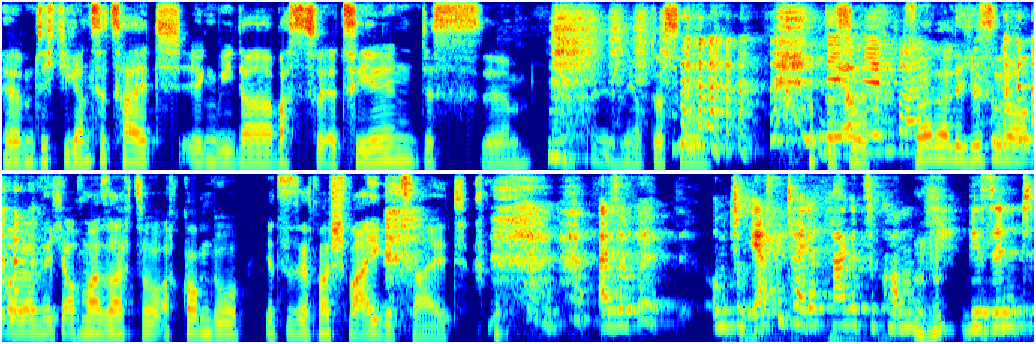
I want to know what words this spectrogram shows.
ähm, sich die ganze Zeit irgendwie da was zu erzählen, das, ähm, ich weiß nicht, ob das so ob nee, das so förderlich ist oder ob man dann nicht auch mal sagt, so, ach komm, du, jetzt ist erstmal Schweigezeit. Also, um zum ersten Teil der Frage zu kommen, mhm. wir sind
